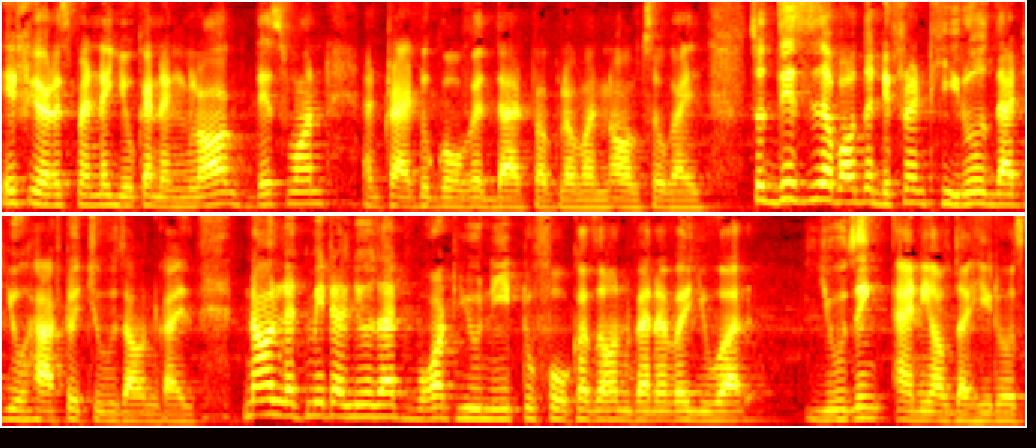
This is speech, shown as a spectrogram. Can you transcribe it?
If you are a spender you can unlock this one and try to go with that particular one also guys. So this is about the different heroes that you have to choose on guys. Now let me tell you that what you need to focus on whenever you are using any of the heroes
